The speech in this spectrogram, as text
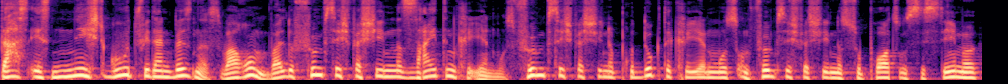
das ist nicht gut für dein Business. Warum? Weil du 50 verschiedene Seiten kreieren musst, 50 verschiedene Produkte kreieren musst und 50 verschiedene Supports und Systeme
